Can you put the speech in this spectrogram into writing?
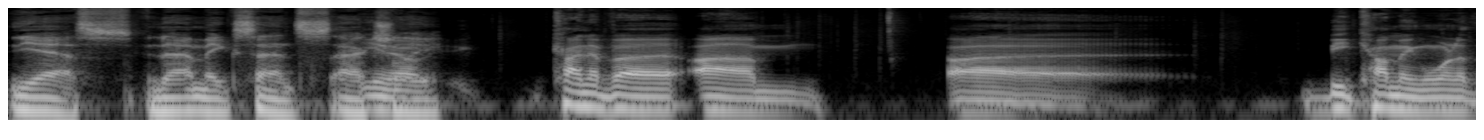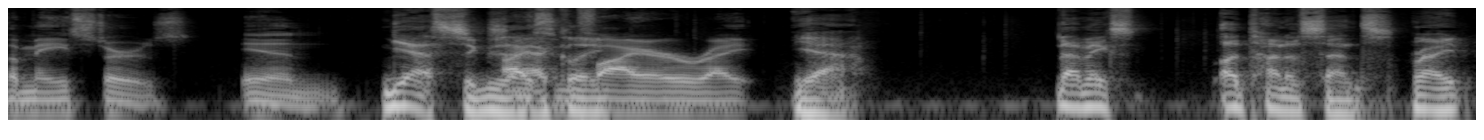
yes that makes sense actually You know, kind of a um uh becoming one of the maesters in yes exactly Fire, right? yeah that makes a ton of sense right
